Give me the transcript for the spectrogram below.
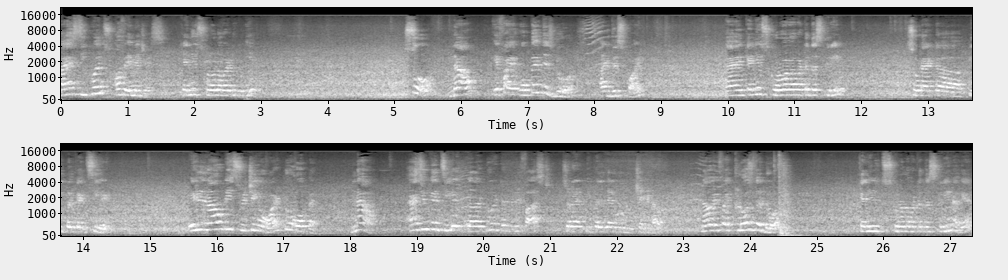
by a sequence of images. Can you scroll over to me? So now if I open this door at this point and can you scroll over to the screen so that uh, people can see it. It will now be switching over to open. Now as you can see, uh, do it a little fast so that people can check it out. Now if I close the door, can you scroll over to the screen again?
